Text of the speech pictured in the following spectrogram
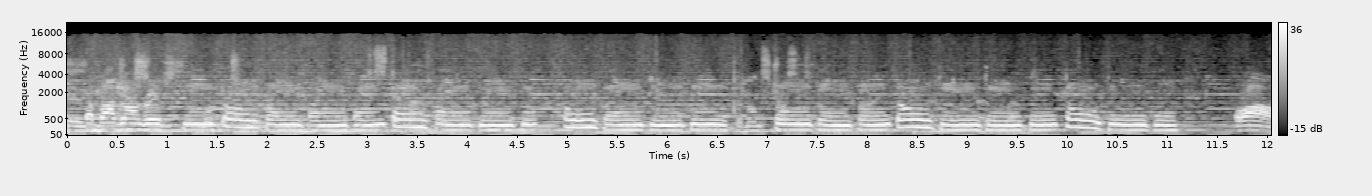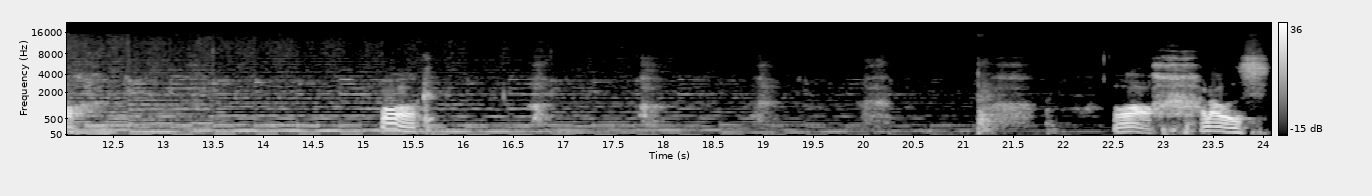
The background riffs. Wow. Fuck. Wow, that was,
